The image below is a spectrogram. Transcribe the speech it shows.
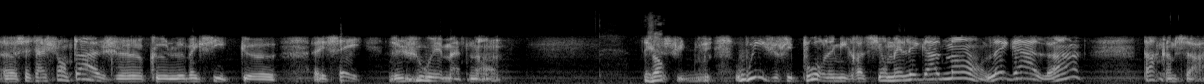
Euh, c'est un chantage euh, que le Mexique euh, essaie de jouer maintenant. Je suis, oui, je suis pour l'immigration, mais légalement, légal, hein Pas comme ça.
